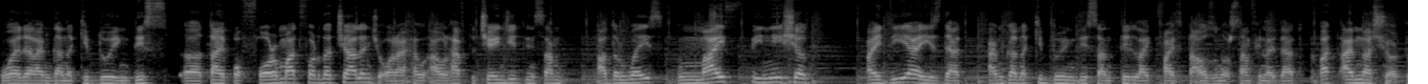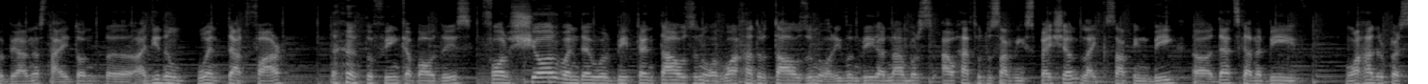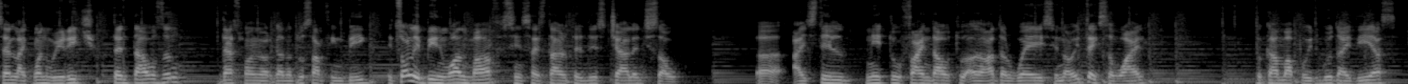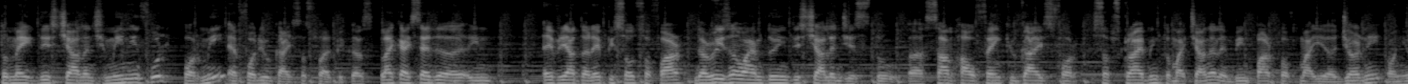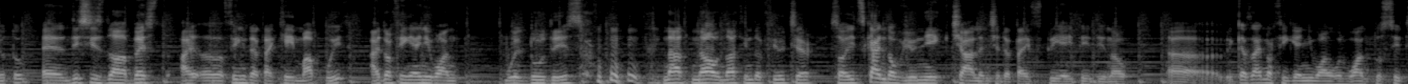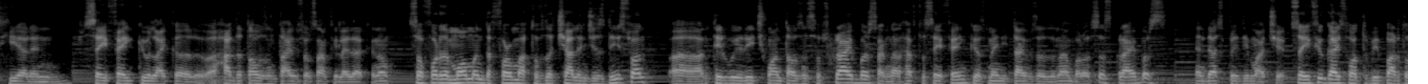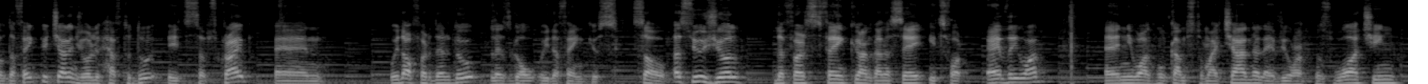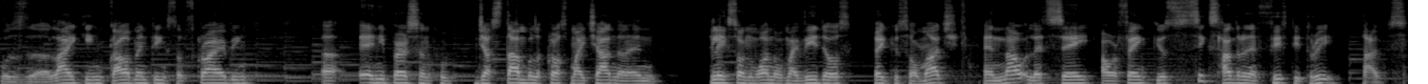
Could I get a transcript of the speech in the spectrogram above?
whether I'm gonna keep doing this uh, type of format for the challenge or I, I will have to change it in some other ways. My initial idea is that I'm gonna keep doing this until like 5000 or something like that but I'm not sure to be honest I don't uh, I didn't went that far to think about this. For sure when there will be 10,000 or 100,000 or even bigger numbers I'll have to do something special like something big. Uh, that's gonna be 100% like when we reach 10,000 that's when we're gonna do something big. It's only been one month since I started this challenge so uh, I still need to find out other ways you know it takes a while to come up with good ideas to make this challenge meaningful for me and for you guys as well because like I said uh, in every other episode so far the reason why I'm doing this challenge is to uh, somehow thank you guys for subscribing to my channel and being part of my uh, journey on YouTube. And this is the best uh, thing that I came up with. I don't think anyone will do this. Not now not in the future. So it's kind of unique challenge that i've created you know uh, because i don't think anyone would want to sit here and say thank you like a, hundred thousand times or something like that you know so for the moment the format of the challenge is this one uh, until we reach 1000 subscribers i'm gonna have to say thank you as many times as the number of subscribers and that's pretty much it so if you guys want to be part of the thank you challenge all you have to do is subscribe and without further ado, let's go with the thank yous. So, as usual, the first thank you I'm gonna say it's for everyone. Anyone who comes to my channel, everyone who's watching, who's uh, liking, commenting, subscribing, uh, any person who just stumbled across my channel and clicks on one of my videos, thank you so much. And now let's say our thank yous 653 times.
